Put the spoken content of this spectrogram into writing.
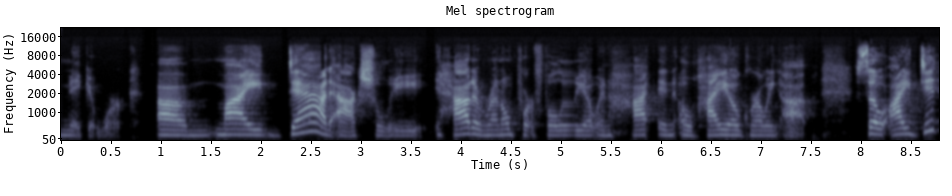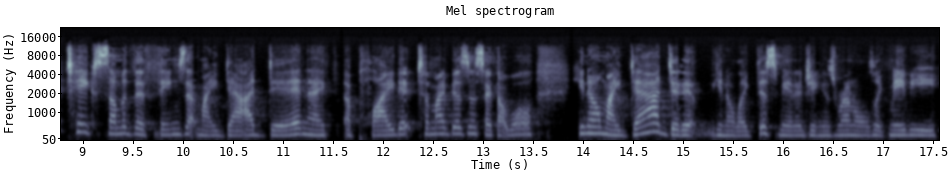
make it work. Um, my dad actually had a rental portfolio in hi- in Ohio growing up. So I did take some of the things that my dad did and I applied it to my business. I thought, well, you know, my dad did it, you know, like this managing his rentals. Like maybe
